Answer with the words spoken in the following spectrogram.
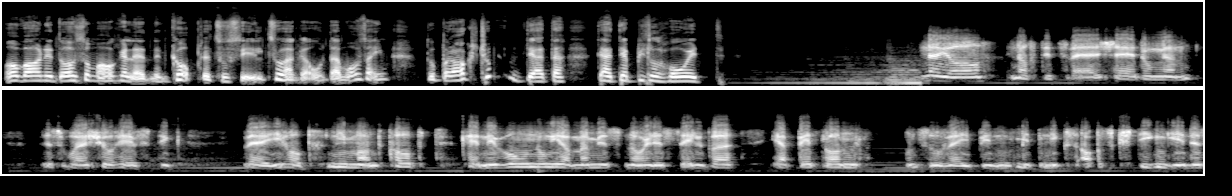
Und wenn ich da so manche Leute nicht gehabt hätte, so Seelsorger oder was auch immer, du brauchst schon einen, der, der, dir ein bisschen hält. Naja, nach den zwei Scheidungen, das war schon heftig, weil ich hab niemand gehabt, keine Wohnung, hab mir müssen alles selber erbetteln und so, weil ich bin mit nichts ausgestiegen jedes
